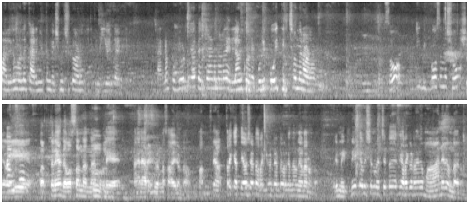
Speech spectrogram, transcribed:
പലരും വന്ന് കരഞ്ഞിട്ടും വിഷമിച്ചിട്ടുമാണ് ഇരിക്കുന്നത് ഈ ഒരു കാര്യത്തിൽ കാരണം പുള്ളിയോട് ചെയ്യാൻ തെറ്റാണെന്നുള്ളത് എല്ലാവർക്കും അറിയാം. പുള്ളി പോയി തിരിച്ചു വന്ന ഒരാളാണ്. സോ ഈ ബിഗ് ബോസ് എന്ന ഷോ ബർത്ത്ഡേ ദിവസം തന്നെ പുള്ളിയെ അങ്ങനെ ഇറക്കി വിടുന്ന സാഹചര്യം ഉണ്ടാവും. അത്ര അത്രയ്ക്ക് അത്യാവശ്യമായിട്ട് ഇറക്കി വിട്ടിട്ട് അവർക്ക് എന്തെങ്കിലും നേടാനുണ്ടോ? ഒരു മിഡ് വീക്ക് വെച്ചിട്ട് ഇറക്കി വിടുന്നത് മാന്യത ഉണ്ടായിരുന്നു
